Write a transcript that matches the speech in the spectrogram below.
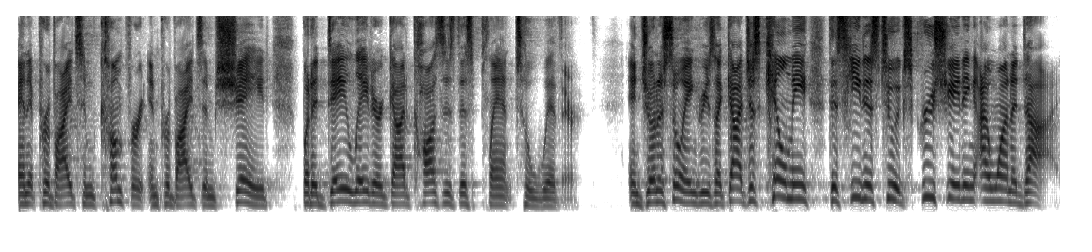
and it provides him comfort and provides him shade. But a day later, God causes this plant to wither. And Jonah's so angry, he's like, God, just kill me. This heat is too excruciating. I want to die.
